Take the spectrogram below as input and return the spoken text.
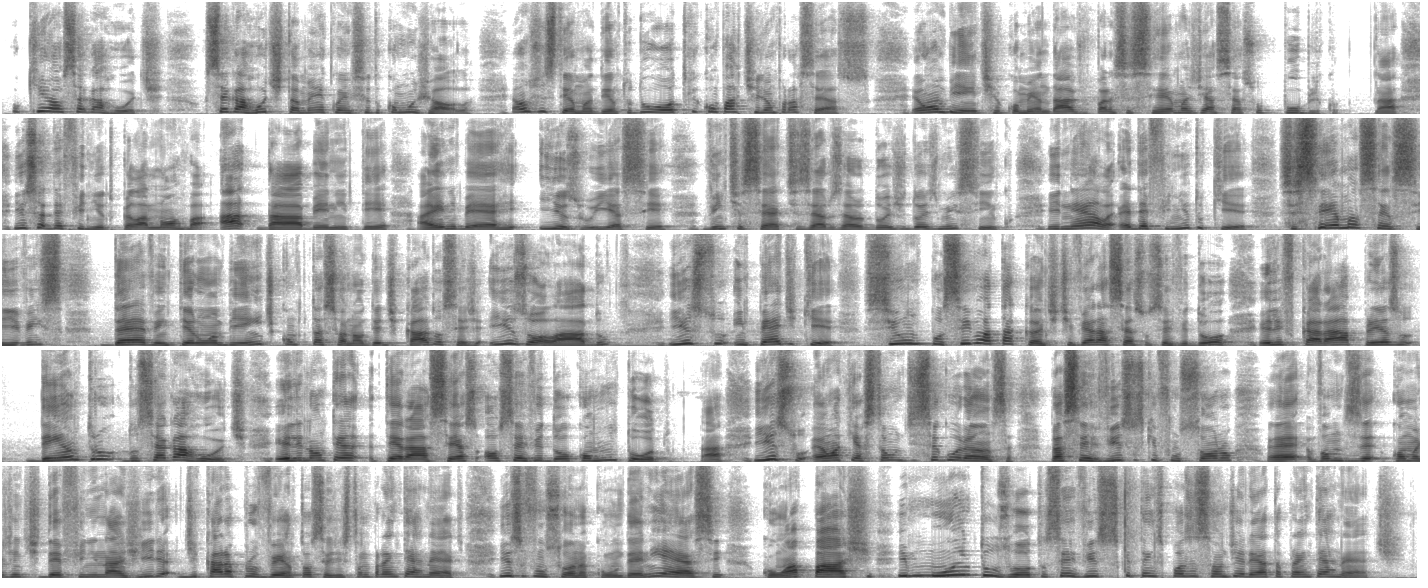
O que é o Segarroot? O Segarroot também é conhecido como jaula. É um sistema dentro do outro que compartilham processos. É um ambiente recomendável para sistemas de acesso público. Tá? Isso é definido pela norma A da ABNT, a NBR ISO IEC 27002 de 2005. E nela é definido que sistemas sensíveis devem ter um ambiente computacional dedicado, ou seja, isolado. Isso impede que, se um possível atacante tiver acesso ao servidor, ele ficará preso dentro do CHRoot. Ele não ter, terá acesso ao servidor como um todo. Tá? Isso é uma questão de segurança para serviços que funcionam, é, vamos dizer, como a gente define na gíria, de cara para o vento, ou seja, estão para a internet. Isso funciona com o DNS, com Apache e muitos outros serviços que têm exposição direta para a internet.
